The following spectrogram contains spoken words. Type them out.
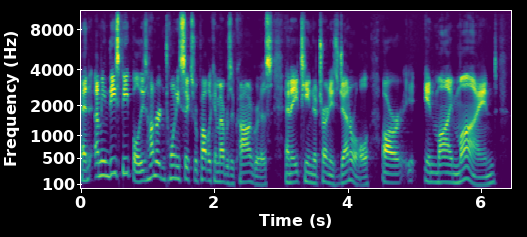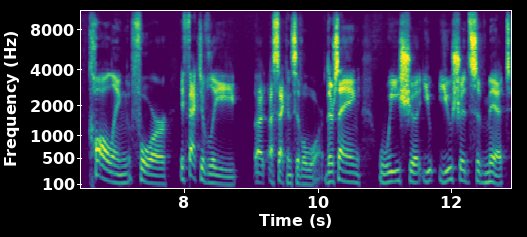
And I mean, these people, these 126 Republican members of Congress and 18 attorneys general, are, in my mind, calling for effectively a, a second civil war. They're saying we should you you should submit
